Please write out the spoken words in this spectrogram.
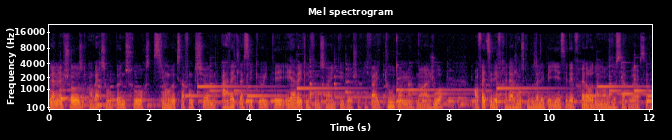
la même chose en version open source, si on veut que ça fonctionne avec la sécurité et avec les fonctionnalités de Shopify, tout en le maintenant à jour, en fait, c'est des frais d'agence que vous allez payer, c'est des frais de redondance de serveur, c'est des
